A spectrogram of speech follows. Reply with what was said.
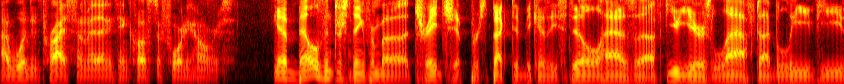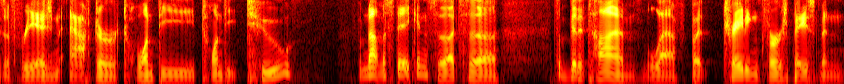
I wouldn't price him at anything close to 40 homers. Yeah, Bell's interesting from a trade chip perspective because he still has a few years left. I believe he's a free agent after 2022, if I'm not mistaken. So that's a it's a bit of time left, but trading first baseman,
